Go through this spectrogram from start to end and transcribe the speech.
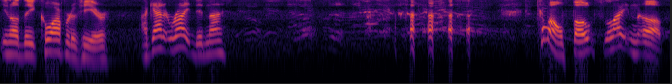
you know the cooperative here. I got it right, didn't I? Come on, folks, lighten up.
